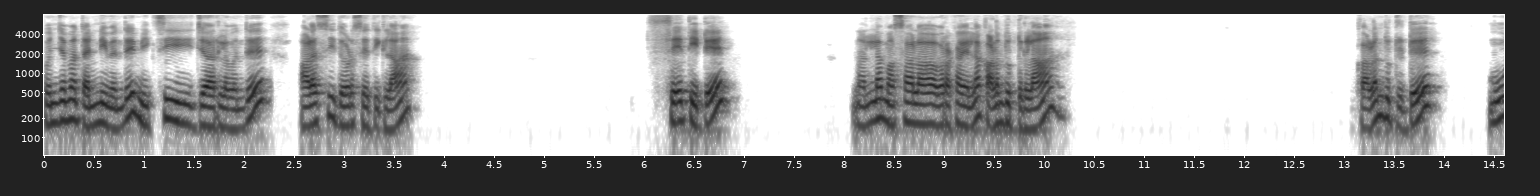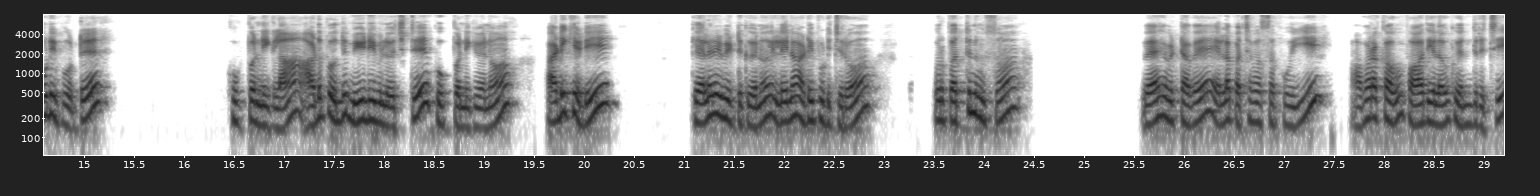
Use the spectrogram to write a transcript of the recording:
கொஞ்சமாக தண்ணி வந்து மிக்சி ஜாரில் வந்து அலசி இதோட சேர்த்திக்கலாம். சேர்த்திட்டு நல்ல மசாலா அவரைக்காயெல்லாம் கலந்து விட்டுக்கலாம். கலந்து விட்டுட்டு மூடி போட்டு குக் பண்ணிக்கலாம். அடுப்பு வந்து மீடியமில் வச்சுட்டு குக் பண்ணிக்க வேணும். அடிக்கடி கிளறி வீட்டுக்கு வேணும். இல்லைன்னா அடி பிடிச்சிரும். ஒரு பத்து நிமிஷம் வேக விட்டாவே எல்லாம் பச்சை வாசம் போய் அவரைக்காவும் பாதி அளவுக்கு வெந்துருச்சு.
